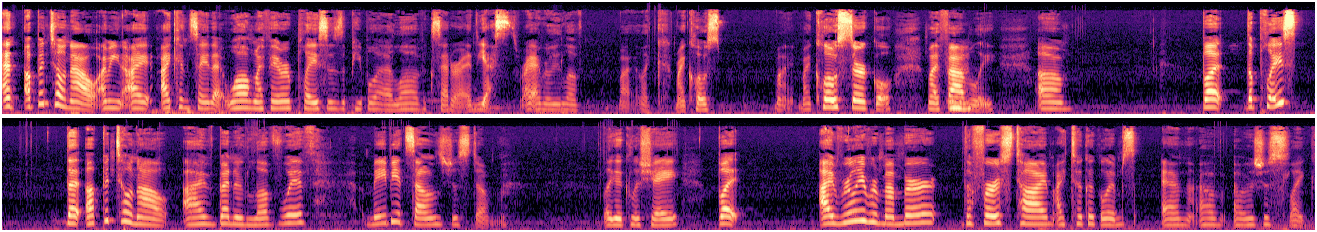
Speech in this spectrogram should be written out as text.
and up until now, I mean, I I can say that. Well, my favorite place is the people that I love, etc. And yes, right, I really love my like my close, my my close circle, my family. Um, but the place that up until now I've been in love with, maybe it sounds just um like a cliche, but I really remember the first time I took a glimpse and I, I was just like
